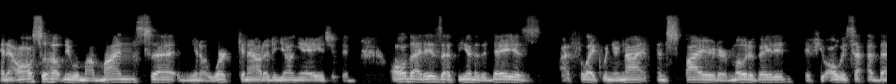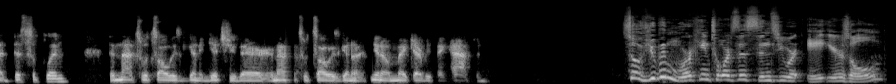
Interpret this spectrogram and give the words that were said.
and it also helped me with my mindset and you know working out at a young age. And all that is at the end of the day is i feel like when you're not inspired or motivated if you always have that discipline then that's what's always going to get you there. And that's what's always going to you know make everything happen. So have you been working towards this since you were eight years old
